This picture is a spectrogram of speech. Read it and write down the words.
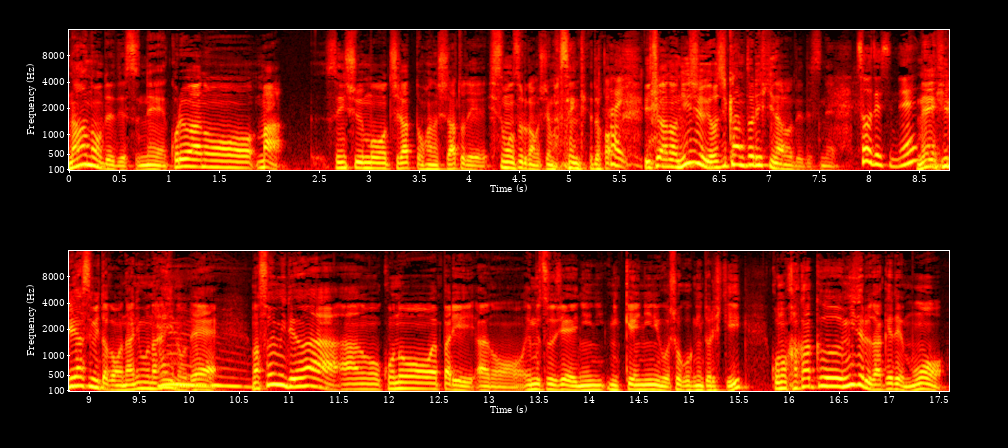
なのでですね、これはあの、まあ、先週もちらっとお話して後で質問するかもしれませんけど、はい、一応あの24時間取引なのでですね。そうですね。ね、昼休みとかも何もないので、まあそういう意味では、あの、この、やっぱり、あの、M2J 日経225証拠金取引、この価格見てるだけでも、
